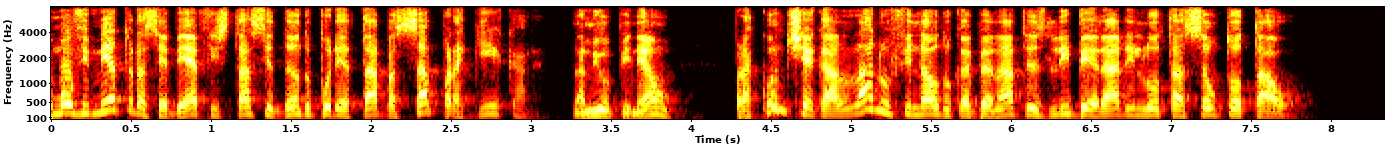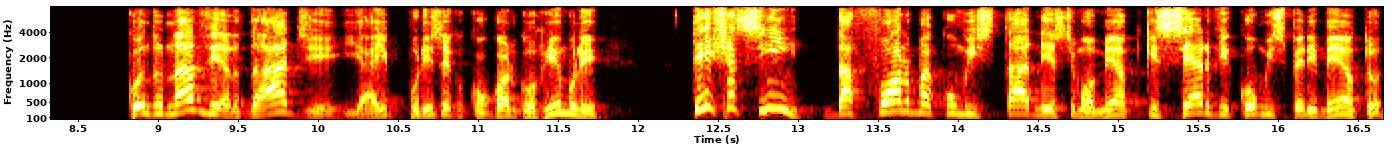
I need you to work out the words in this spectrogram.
movimento da CBF está se dando por etapas, sabe para quê, cara? Na minha opinião, para quando chegar lá no final do campeonato, eles liberarem lotação total. Quando, na verdade, e aí por isso é que eu concordo com o Rimoli, Deixa assim, da forma como está neste momento, que serve como experimento,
